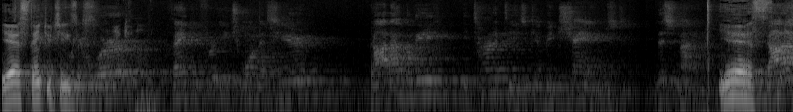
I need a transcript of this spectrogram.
you. Yes, thank you, Jesus. Thank you for each one that's here. God, I believe eternities can be changed this night. Yes. God,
